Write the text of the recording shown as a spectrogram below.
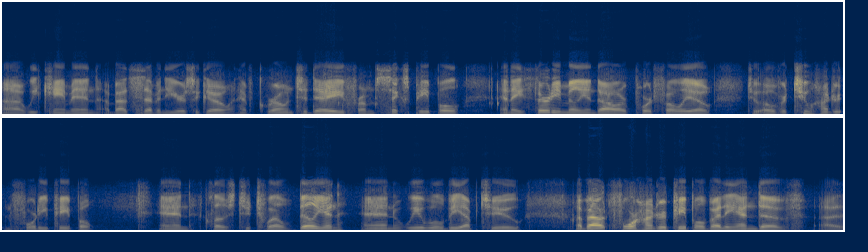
uh, we came in about seven years ago and have grown today from six people and a $30 million portfolio to over 240 people and close to 12 billion and we will be up to about 400 people by the end of uh,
